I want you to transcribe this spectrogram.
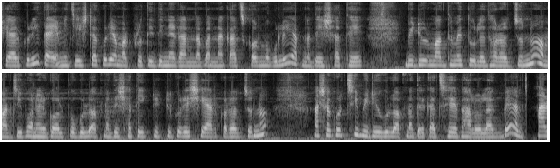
শেয়ার করি, তাই আমি চেষ্টা করি আমার প্রতিদিনের রান্নাবান্না কাজকর্মগুলোই আপনাদের সাথে ভিডিওর মাধ্যমে তুলে ধরার জন্য, আমার জীবনের গল্পগুলো আপনাদের সাথে একটু একটু করে শেয়ার করার জন্য। আশা করছি ভিডিওগুলো আপনাদের কাছে ভালো লাগবে। আর আর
